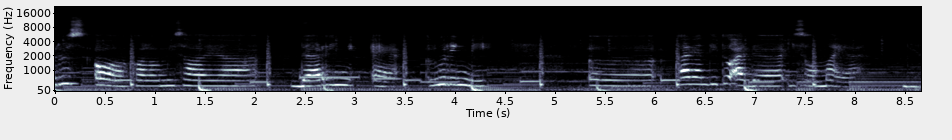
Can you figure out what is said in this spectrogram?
Terus oh kalau misalnya daring eh luring nih, eh, kan nanti tuh ada isoma ya. Iya.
